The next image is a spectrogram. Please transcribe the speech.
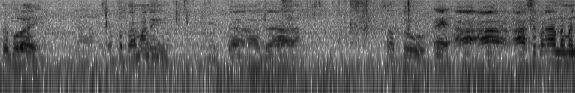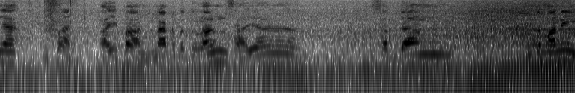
Kita mulai. Nah, yang pertama nih kita ada satu. Eh, A, A, A siapa A namanya? Ipan Aipan. Nah kebetulan saya sedang ditemani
